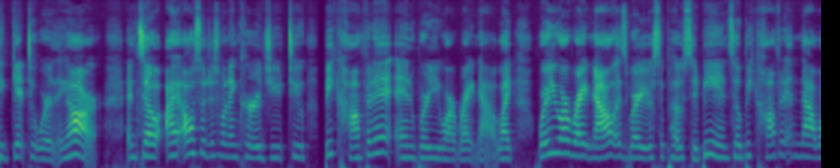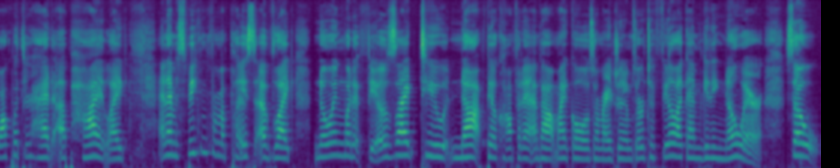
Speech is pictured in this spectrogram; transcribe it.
to get to where they are. And so I also just want to encourage you to be confident in where you are right now. Like where you are right now is where you're supposed to be. And so be confident in that. Walk with your head up high. Like, and I'm speaking from a place of like knowing what it feels like to not feel confident about my goals or my dreams or to feel like I'm getting nowhere. So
